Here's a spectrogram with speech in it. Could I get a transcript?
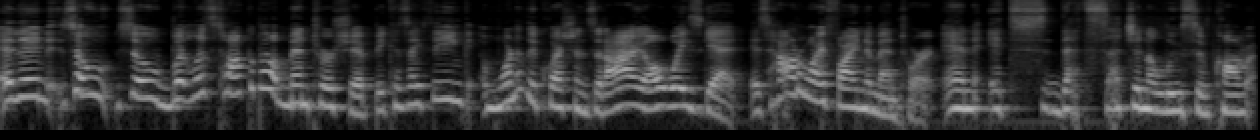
and then so so but let's talk about mentorship because I think one of the questions that I always get is how do I find a mentor? And it's that's such an elusive com-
